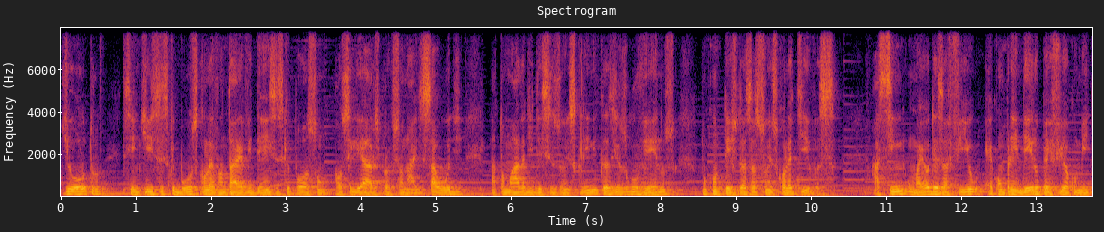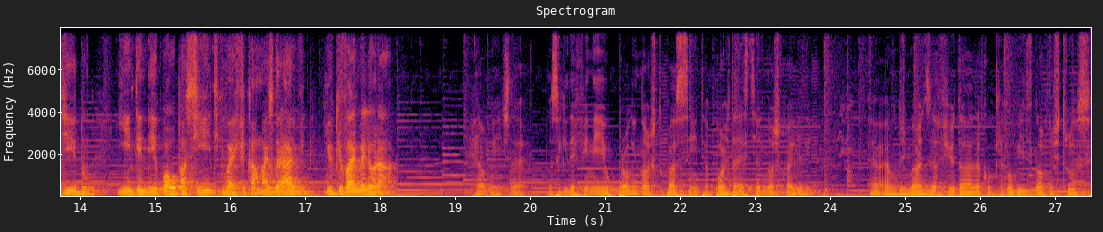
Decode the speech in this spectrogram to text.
De outro, cientistas que buscam levantar evidências que possam auxiliar os profissionais de saúde na tomada de decisões clínicas e os governos no contexto das ações coletivas. Assim, o maior desafio é compreender o perfil acometido e entender qual o paciente que vai ficar mais grave e o que vai melhorar. Realmente, né? Conseguir definir o prognóstico do paciente após dar esse diagnóstico a ele é, é um dos maiores desafios da, da que a Covid-19 nos trouxe.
